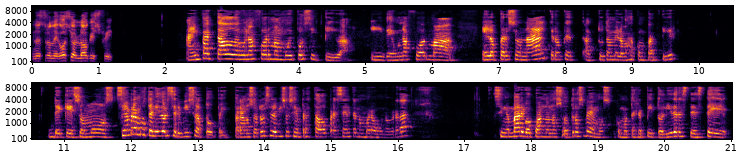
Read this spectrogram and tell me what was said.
nuestro negocio Luggage Fit? Ha impactado de una forma muy positiva y de una forma, en lo personal, creo que tú también lo vas a compartir, de que somos, siempre hemos tenido el servicio a tope. Para nosotros el servicio siempre ha estado presente número uno, ¿verdad? Sin embargo, cuando nosotros vemos, como te repito, líderes de este,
